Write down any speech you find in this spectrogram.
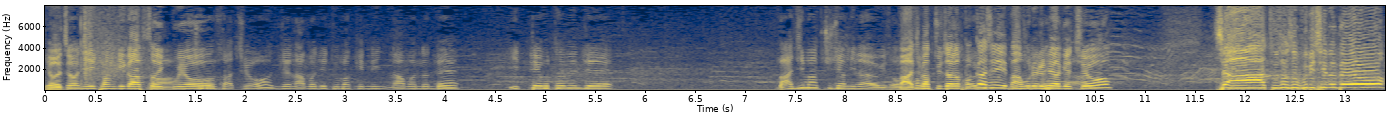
여전히 경기가 앞서 아, 있고요. 총을 쐈죠. 이제 나머지 두 바퀴 남았는데 이때부터는 이제 마지막 주자입니다. 여기서 마지막 주자가 더 끝까지 마무리를 해야겠죠. 자, 두 선수 부딪히는데요.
